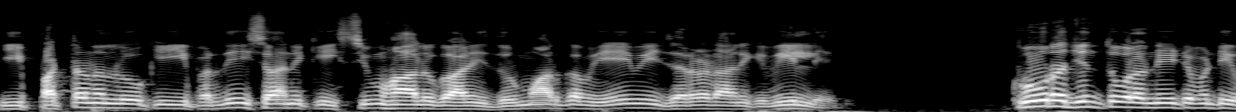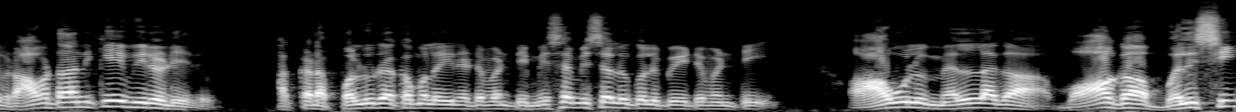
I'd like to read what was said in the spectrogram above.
ఈ పట్టణంలోకి ఈ ప్రదేశానికి సింహాలు కానీ దుర్మార్గం ఏమీ జరగడానికి వీల్లేదు. క్రూర జంతువులు అనేటువంటివి రావటానికే వీలలేదు. అక్కడ పలు రకములైనటువంటి మిసమిసలు కొలిపేటువంటి ఆవులు మెల్లగా బాగా బలిసి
